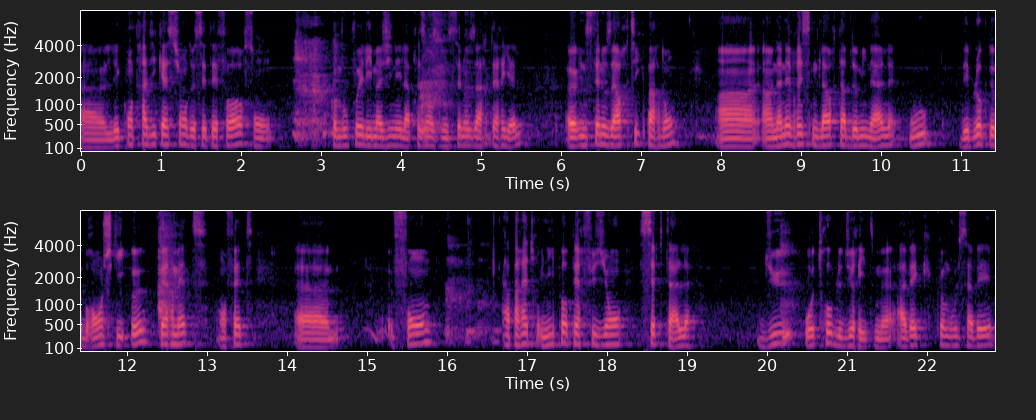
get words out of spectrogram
Euh, les contre-indications de cet effort sont, comme vous pouvez l'imaginer, la présence d'une sténose artérielle, euh, une sténose aortique, pardon, un, anévrisme de l'aorte abdominale ou des blocs de branches qui, eux, permettent, en fait, euh, font apparaître une hypoperfusion septale due au trouble du rythme, avec, comme vous le savez,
